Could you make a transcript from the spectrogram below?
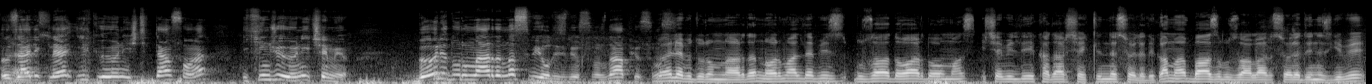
Özellikle ilk öğünü içtikten sonra ikinci öğünü içemiyor. Böyle durumlarda nasıl bir yol izliyorsunuz? Ne yapıyorsunuz? Böyle bir durumlarda normalde biz buzağı doğar doğmaz içebildiği kadar şeklinde söyledik ama bazı buzağlar söylediğiniz gibi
